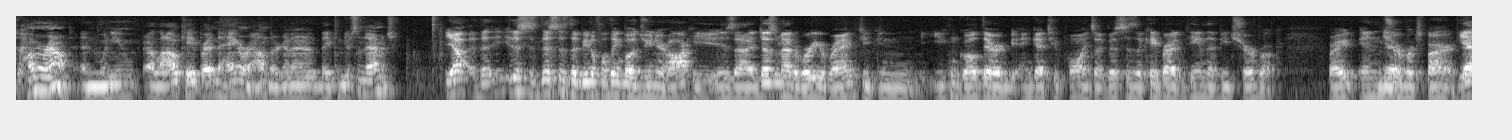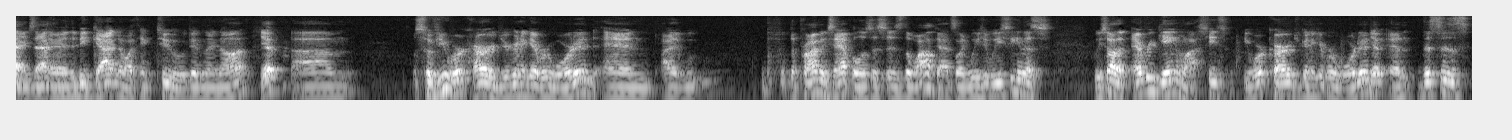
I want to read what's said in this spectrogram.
hung around, and when you allow Cape Breton to hang around, they're gonna they can do some damage. Yeah, the, this is this is the beautiful thing about junior hockey is that it doesn't matter where you're ranked, you can you can go out there and, and get two points. Like this is the Cape Breton team that beat Sherbrooke, right in Yeah. Sherbrooke's barn. Yeah, exactly. And they beat Gatineau, I think, too, didn't they not? Yep. Um, so if you work hard, you're going to get rewarded. And I, the prime example is this is the Wildcats. Like we we seen this, we saw that every game last season. You work hard, you're going to get rewarded. Yep. And this is,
